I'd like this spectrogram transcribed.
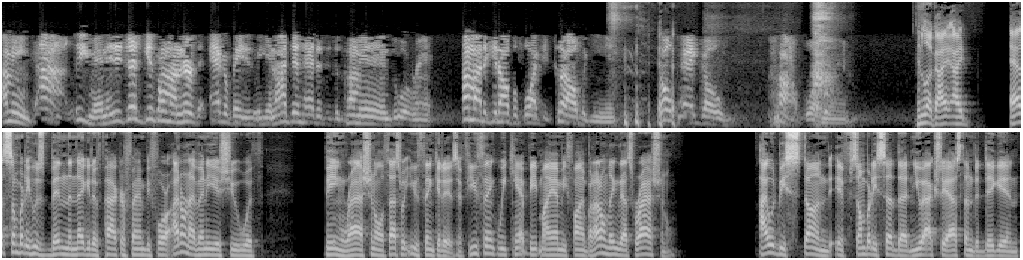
I mean, golly, man, it just gets on my nerves. It aggravates me, and I just had to, to come in and do a rant. I'm about to get off before I get cut off again. go, Pack, go. Oh, boy, man. And look, I, I, as somebody who's been the negative Packer fan before, I don't have any issue with being rational if that's what you think it is. If you think we can't beat Miami, fine, but I don't think that's rational. I would be stunned if somebody said that and you actually asked them to dig in and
